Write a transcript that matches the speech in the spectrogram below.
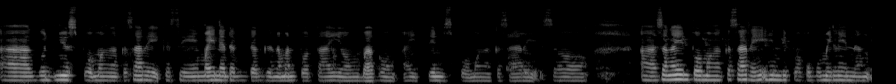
ah, good news po mga kasari kasi may nadagdag na naman po tayong bagong items po mga kasari. So, ah, sa ngayon po mga kasari, hindi po ako bumili ng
